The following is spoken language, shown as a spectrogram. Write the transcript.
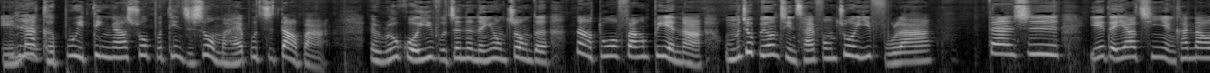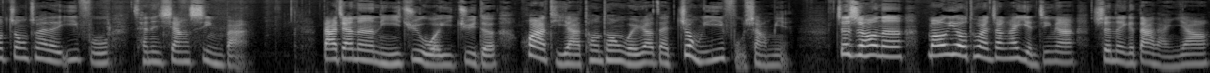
哎，那可不一定啊，说不定只是我们还不知道吧？哎，如果衣服真的能用种的，那多方便呐！我们就不用请裁缝做衣服啦。但是也得要亲眼看到种出来的衣服，才能相信吧？大家呢，你一句我一句的话题啊，通通围绕在种衣服上面。这时候呢，猫又突然张开眼睛啊，伸了一个大懒腰。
